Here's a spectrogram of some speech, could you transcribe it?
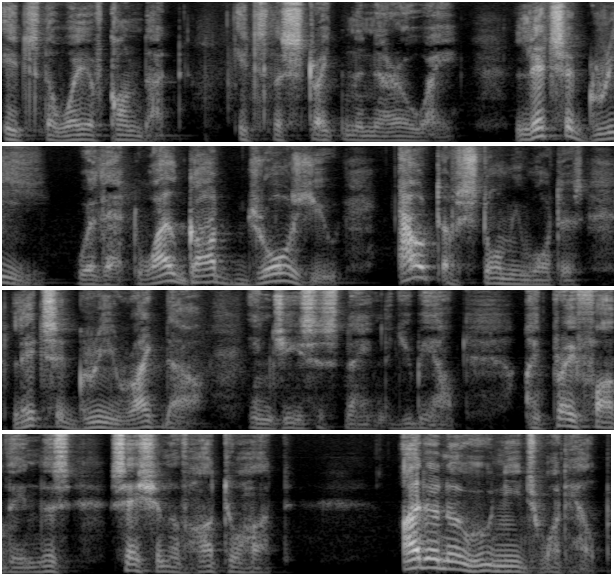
it's the way of conduct. It's the straight and the narrow way. Let's agree with that. While God draws you out of stormy waters, let's agree right now in Jesus' name that you be helped. I pray, Father, in this session of heart to heart, I don't know who needs what help,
